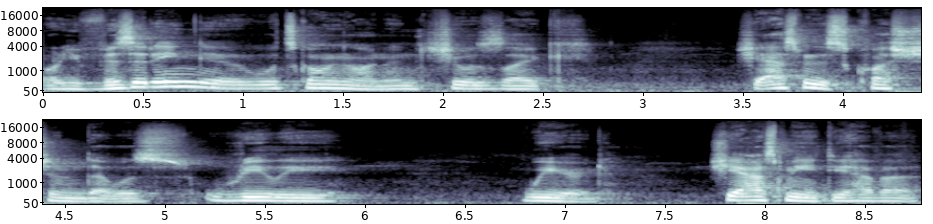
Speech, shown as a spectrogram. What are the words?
Are you visiting? Uh, What's going on?" And she was like, she asked me this question that was really weird. She asked me, "Do you have a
